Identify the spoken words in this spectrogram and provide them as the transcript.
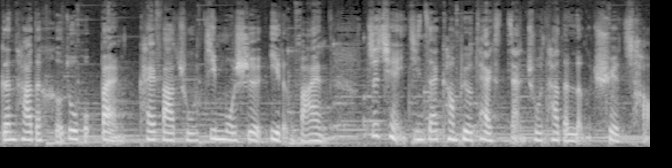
跟它的合作伙伴开发出静默式液冷方案，之前已经在 Computex 展出它的冷却槽。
